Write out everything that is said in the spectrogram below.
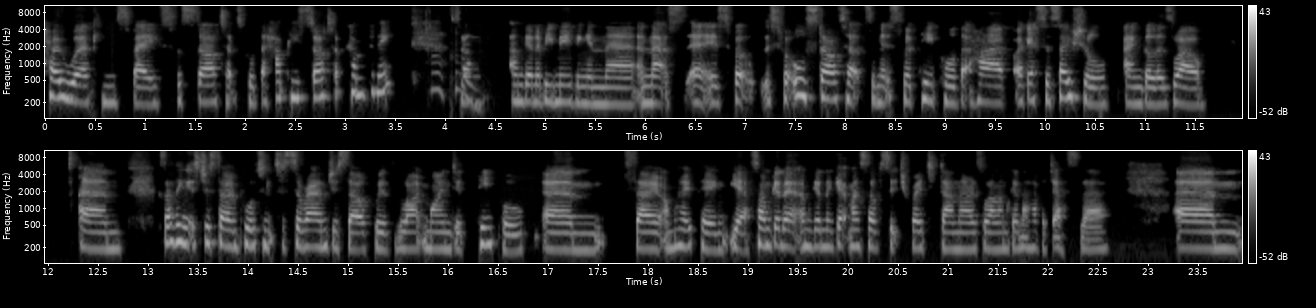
co-working space for startups called the Happy Startup Company. Oh, cool. So I'm going to be moving in there, and that's uh, it's for it's for all startups, and it's for people that have, I guess, a social angle as well. Um, because um, I think it's just so important to surround yourself with like-minded people. Um, so I'm hoping, yeah. So I'm gonna I'm gonna get myself situated down there as well. I'm gonna have a desk there, um,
